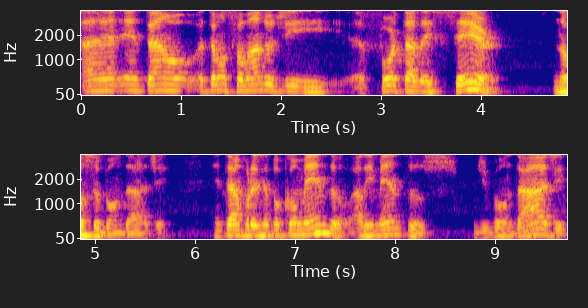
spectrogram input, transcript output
Uh, então, estamos falando de fortalecer nossa bondade. Então, por exemplo, comendo alimentos de bondade,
